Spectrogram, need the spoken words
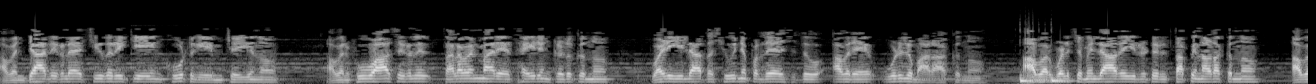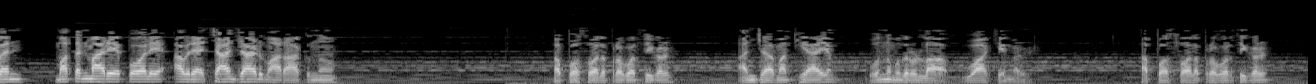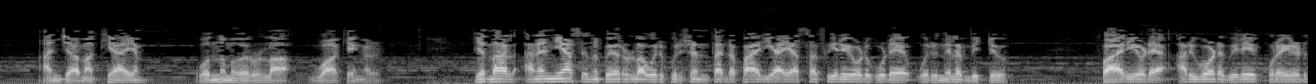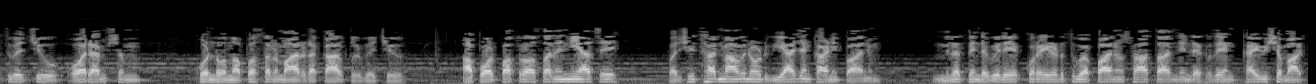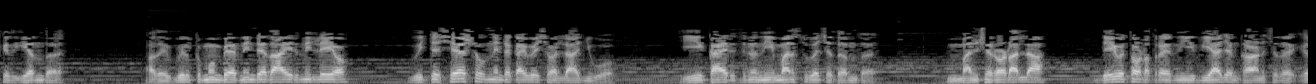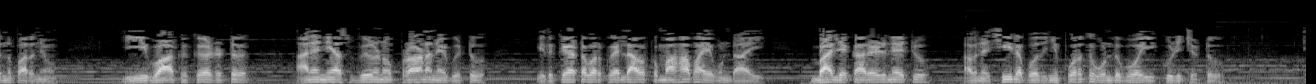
അവൻ ജാതികളെ ചിതറിക്കുകയും കൂട്ടുകയും ചെയ്യുന്നു. അവൻ ഭൂവാസികളിൽ തലവന്മാരെ ധൈര്യം കെടുക്കുന്നു. വഴിയില്ലാത്ത ശൂന്യപ്രദേശത്തു അവരെ ഉഴലുമാറാക്കുന്നു അവർ വെളിച്ചമില്ലാതെ ഇരുട്ടിൽ തപ്പി നടക്കുന്നു. അവൻ മത്തന്മാരെ പോലെ അവരെ ചാഞ്ചാടുമാറാക്കുന്നു. അപ്പോസ്തല പ്രവർത്തികൾ അഞ്ചാം അധ്യായം ഒന്നു മുതലുള്ള വാക്യങ്ങൾ. അപ്പസ്തോല പ്രവർത്തികൾ അഞ്ചാം അധ്യായം ഒന്നു മുതലുള്ള വാക്യങ്ങൾ. എന്നാൽ അനന്യാസ് എന്നു പേരുള്ള ഒരു പുരുഷൻ തന്റെ ഭാര്യയായ സഫീരയോടുകൂടെ ഒരു നിലം വിറ്റു. ഭാര്യയുടെ അറിവോടെ വിലയെ കുറെ എടുത്തുവെച്ചു ഓരംശം കൊണ്ടുവന്ന അപ്പസ്തന്മാരുടെ കാൽക്കൽ വെച്ചു. അപ്പോൾ പത്രോസ് അനന്യാസെ പരിശുദ്ധാത്മാവിനോട് വ്യാജം കാണിപ്പാനും നിലത്തിന്റെ വിലയെ കുറെ എടുത്തുവെപ്പാനും സാത്താൻ നിന്റെ ഹൃദയം കൈവശമാക്കിയത് എന്ത്? അത് വിൽക്കും മുമ്പേ നിന്റേതായിരുന്നില്ലയോ? വിറ്റ ശേഷവും നിന്റെ കൈവശമല്ലാഞ്ഞുവോ ഈ കാര്യത്തിന് നീ മനസ്സുവെച്ചതെന്ത് മനുഷ്യരോടല്ല ദൈവത്തോടത്രേ നീ വ്യാജം കാണിച്ചത് എന്ന് പറഞ്ഞു. ഈ വാക്ക് കേട്ടിട്ട് അനന്യാസ് വീണു പ്രാണനെ വിട്ടു. ഇത് കേട്ടവർക്കും എല്ലാവർക്കും മഹാഭയമുണ്ടായി. ബാല്യക്കാർ എഴുന്നേറ്റു. അവനെ ശീല പൊതിഞ്ഞ് പുറത്തു കൊണ്ടുപോയി കുഴിച്ചിട്ടു.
